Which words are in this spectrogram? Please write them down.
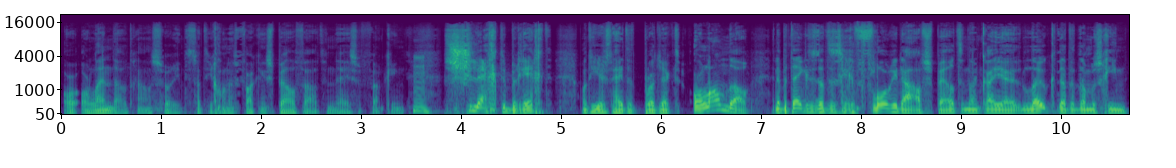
Or- Orlando trouwens. Sorry, er staat hier gewoon een fucking spelfout in deze fucking Hm. slechte bericht. Want hier heet het Project Orlando. En dat betekent dus dat het zich in Florida afspeelt. En dan kan je, leuk dat het dan misschien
